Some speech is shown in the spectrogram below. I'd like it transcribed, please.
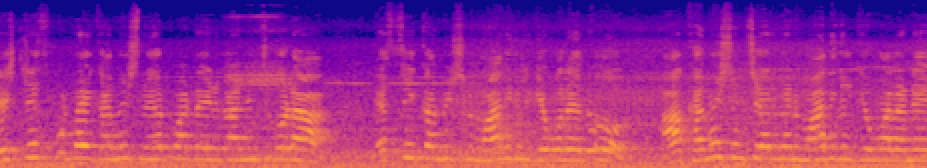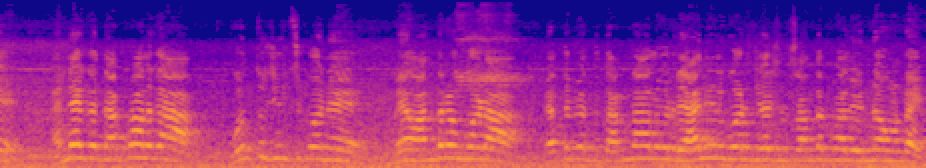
జస్టిస్ పుట్టయ్య కమిషన్ ఏర్పాటైన కాడి నుంచి కూడా ఎస్సీ కమిషన్ మాదిగలకు ఇవ్వలేదు. ఆ కమిషన్ చైర్మన్ మాదిగలకు ఇవ్వాలని అనేక దఫాలుగా గొంతు చించుకొని మేమందరం కూడా పెద్ద పెద్ద ధర్నాలు ర్యాలీలు కూడా చేసిన సందర్భాలు ఎన్నో ఉన్నాయి.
